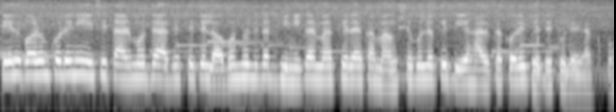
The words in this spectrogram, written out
তেল গরম করে নিয়েছি, তার মধ্যে আগে থেকে লবণ, হলুদ আর ভিনিগার মাখিয়ে রাখা মাংসগুলোকে দিয়ে হালকা করে ভেজে তুলে রাখব।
